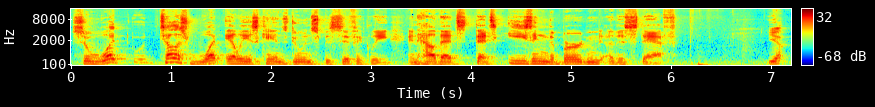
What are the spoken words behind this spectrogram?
So what? Tell us what Alias Can's doing specifically, and how that's that's easing the burden of the staff. Yep,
